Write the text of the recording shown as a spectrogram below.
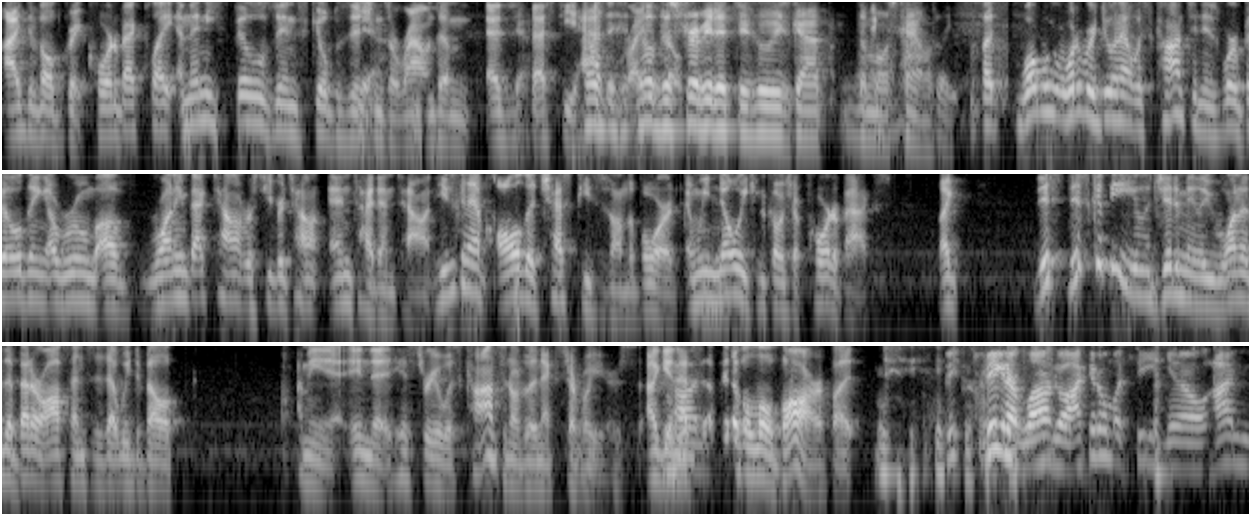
I develop great quarterback play, and then he fills in skill positions yeah. around him as yeah. best he has. He'll, it, right? he'll distribute it to who he's got the most talent. But what we what we're doing at Wisconsin is we're building a room of running back talent, receiver talent, and tight end talent. He's going to have all the chess pieces on the board, and we mm-hmm. know he can coach up quarterbacks. Like this this could be legitimately one of the better offenses that we develop. I mean, in the history of Wisconsin over the next several years. Again, that's a bit of a low bar, but speaking of Longo, I could almost see. You know, I'm,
